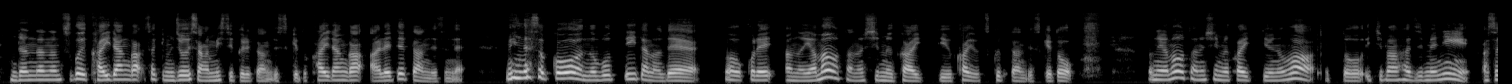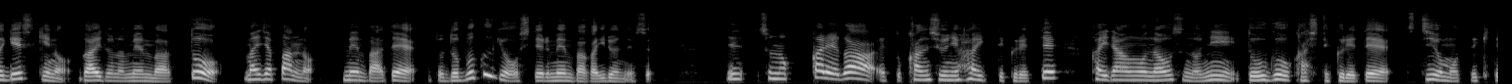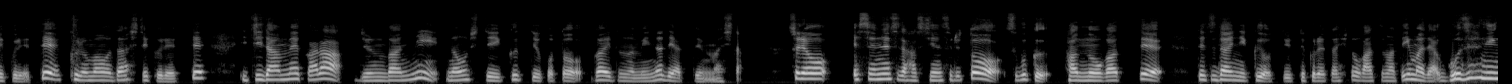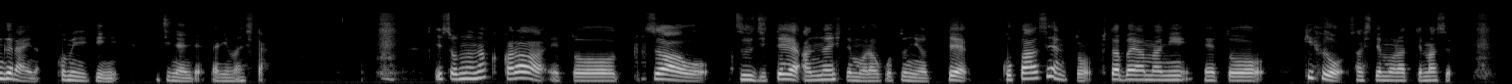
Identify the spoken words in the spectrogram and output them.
だんだんだんすごい階段が、さっきもジョイさんが見せてくれたんですけど、階段が荒れてたんですね。みんなそこを登っていたので、そう、これ、あの、山を楽しむ会っていう会を作ったんですけど、この山を楽しむ会っていうのは、えっと、一番初めに、朝ゲスキのガイドのメンバーと、マイジャパンのメンバーで、えっと、土木業をしているメンバーがいるんです。で、その彼が、えっと、監修に入ってくれて、階段を直すのに道具を貸してくれて、土を持ってきてくれて、車を出してくれて、一段目から順番に直していくっていうことをガイドのみんなでやってみました。それを SNS で発信すると、すごく反応があって、手伝いに行くよって言ってくれた人が集まって、今では50人ぐらいのコミュニティに1年でなりました。で、その中から、えっと、ツアーを通じて案内してもらうことによって、5%双葉山に、えっと、寄付をさせてもらってます。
